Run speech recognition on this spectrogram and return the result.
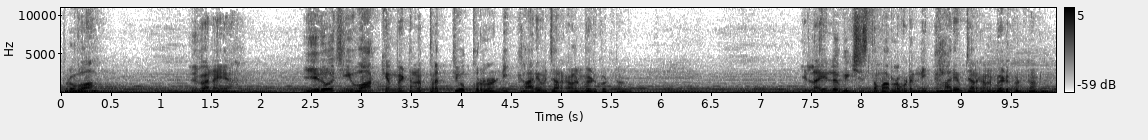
ప్రభా ఇదిగోనయ్యా ఈరోజు ఈ వాక్యం వెంటనే ప్రతి ఒక్కరిలో నీ కార్యం జరగాలని వేడుకుంటాను ఈ లైవ్లో వీక్షిస్తున్న వారిలో కూడా నీ కార్యం జరగాలని వేడుకుంటాను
